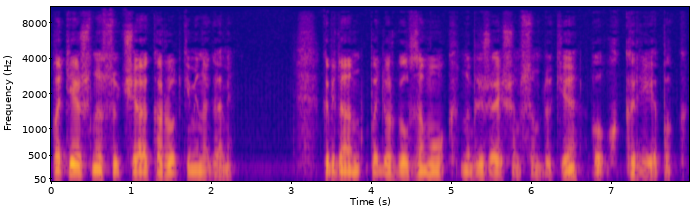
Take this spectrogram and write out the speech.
потешно суча короткими ногами. Капитан подергал замок на ближайшем сундуке, ох, крепок,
